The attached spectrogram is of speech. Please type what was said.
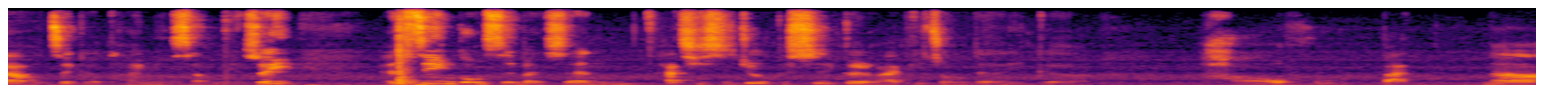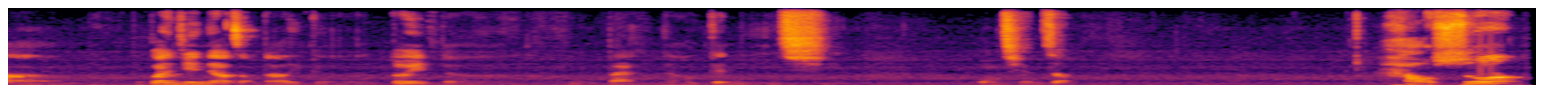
到这个 timing 上面，所以。S C N 公司本身，它其实就是个人 I P 中的一个好伙伴。那关键你要找到一个对的伙伴，然后跟你一起往前走。好说，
